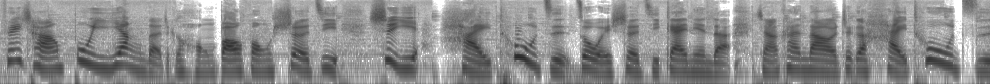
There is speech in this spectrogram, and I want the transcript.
非常不一样的这个红包风设计，是以海兔子作为设计概念的。想要看到这个海兔。子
